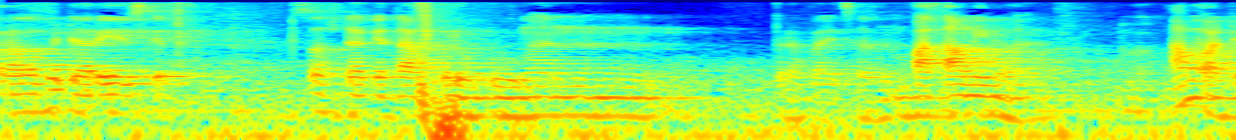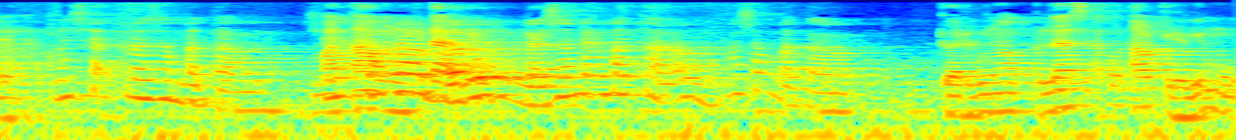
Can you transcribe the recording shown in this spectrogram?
kurang lebih dari sek- sudah kita berhubungan berapa ya empat tahun ini lah apa deh masa kerasa 4 tahun? Empat tahun, kita- baru nggak sampai 4 tahun. Masa 4 tahun? 2015 aku tahu dirimu.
